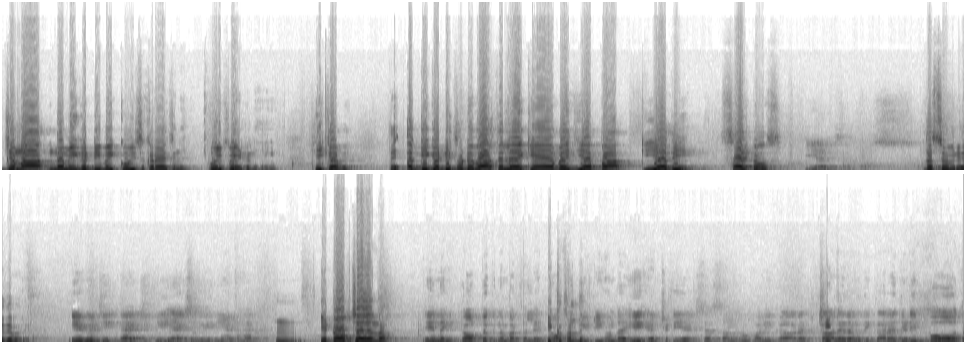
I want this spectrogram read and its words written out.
ਜਮਾ ਨਵੀਂ ਗੱਡੀ ਬਈ ਕੋਈ ਸਕ੍ਰੈਚ ਨਹੀਂ ਕੋਈ ਪੇਂਟ ਨਹੀਂ ਹੈਗੀ। ਠੀਕ ਹੈ ਬਈ। ਤੇ ਅੱਗੇ ਗੱਡੀ ਤੁਹਾਡੇ ਵਾਸਤੇ ਲੈ ਕੇ ਆਏ ਆ ਬਾਈ ਜੀ ਆਪਾਂ ਕੀਆ ਦੀ? ਸੈਲਟੋਸ ਕੀ ਆ ਦੱਸੋ ਵੀਰੇ ਇਹਦੇ ਬਾਰੇ। ਇਹ ਵੀ ਜੀ HTX ਵੇਰੀਐਂਟ ਹੈ। ਹੂੰ। ਇਹ ਟੌਪ 'ਚ ਆ ਜਾਂਦਾ? ਇਹ ਨਹੀਂ ਟੌਪ ਤੋਂ ਇੱਕ ਨੰਬਰ ਥੱਲੇ ਇੱਕ ਥੱਲੇ। GT ਹੁੰਦਾ ਇਹ HTX ਹੈ ਸਨਰੂਫ ਵਾਲੀ ਕਾਰ ਹੈ ਕਾਲੇ ਰੰਗ ਦੀ ਕਾਰ ਹੈ ਜਿਹੜੀ ਬਹੁਤ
